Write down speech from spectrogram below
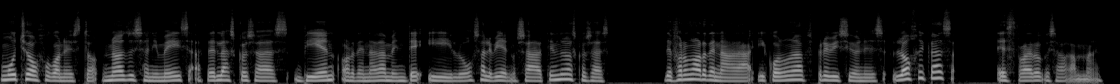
mucho ojo con esto, no os desaniméis, haced las cosas bien, ordenadamente y luego sale bien. O sea, haciendo las cosas de forma ordenada y con unas previsiones lógicas, es raro que salgan mal.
